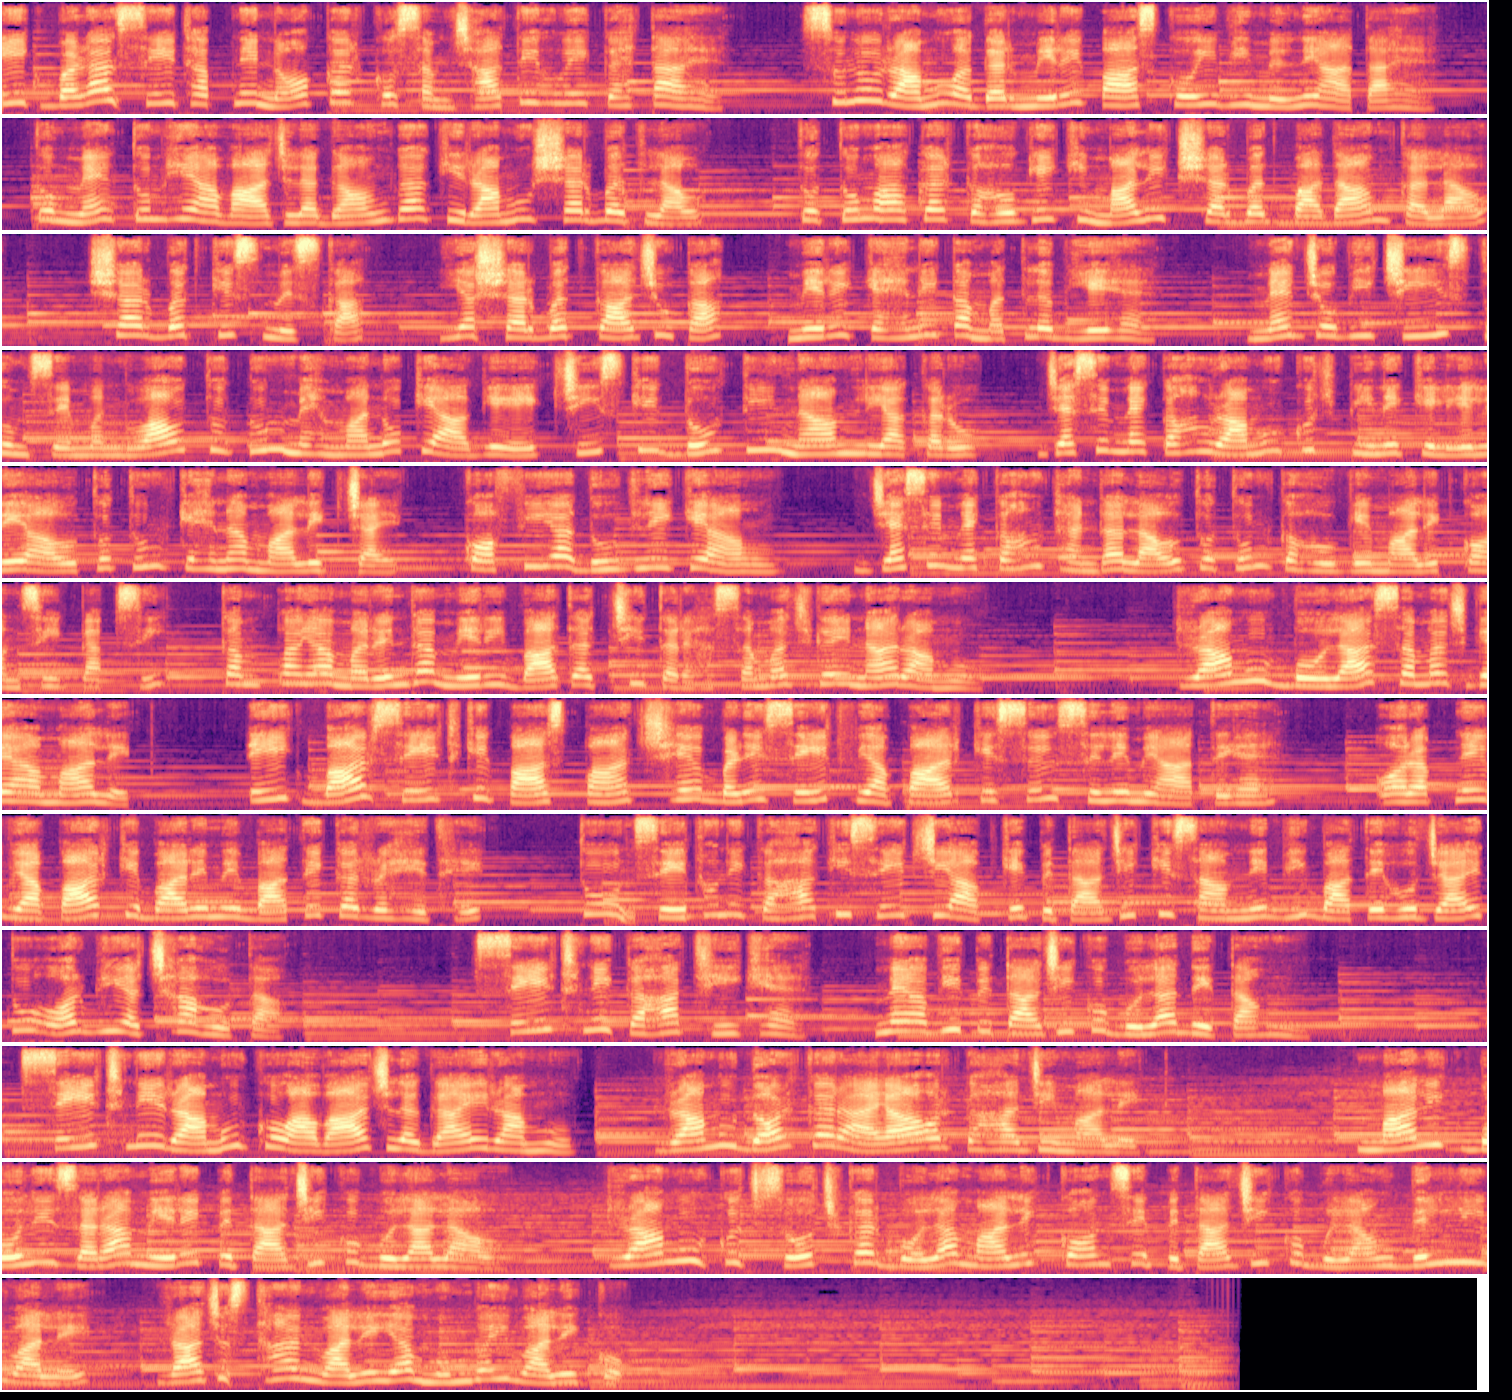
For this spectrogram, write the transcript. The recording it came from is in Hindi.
एक बड़ा सेठ अपने नौकर को समझाते हुए कहता है, सुनो रामू, अगर मेरे पास कोई भी मिलने आता है तो मैं तुम्हें आवाज़ लगाऊँगा कि रामू शरबत लाओ। तो तुम आकर कहोगे कि मालिक शरबत बादाम का लाओ। शरबत किसमिस का, या शरबत काजू का? मेरे कहने का मतलब ये है, मैं जो भी चीज़ तुमसे मंगवाओ तो तुम मेहमानों के आगे एक चीज़ के दो तीन नाम लिया करो। जैसे मैं कहूँ, रामू, कुछ पीने के लिए ले आओ तो तुम कहना, मालिक चाय कॉफ़ी या दूध लेके आऊँ। जैसे मैं कहूँ, ठंडा लाओ तो तुम कहोगे, मालिक, कौन सी पेप्सी? कंपा या मरिंदा मेरी बात अच्छी तरह समझ गए ना, रामू? रामू बोला, समझ गया, मालिक। एक बार सेठ के पास पाँच, छह बड़े सेठ व्यापार के सिलसिले में आते हैं और अपने व्यापार के बारे में बातें कर रहे थे तो उन सेठों ने कहा कि सेठ जी, आपके पिताजी के सामने भी बातें हो जाए तो और भी अच्छा होता। सेठ ने कहा, ठीक है, मैं अभी पिताजी को बुला देता हूँ। सेठ ने रामू को आवाज़ लगाए रामू रामू दौड़कर आया और कहा, जी मालिक। मालिक बोले, जरा मेरे पिताजी को बुला लाओ। रामू कुछ सोचकर बोला, मालिक, कौन से पिताजी को बुलाऊं? दिल्ली वाले राजस्थान वाले या मुंबई वाले को।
